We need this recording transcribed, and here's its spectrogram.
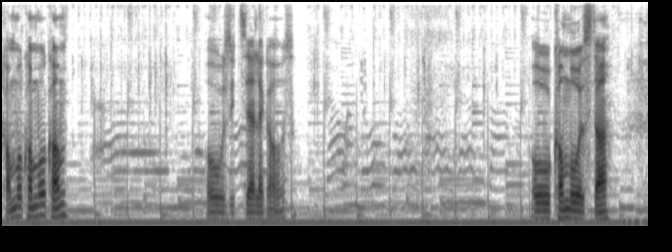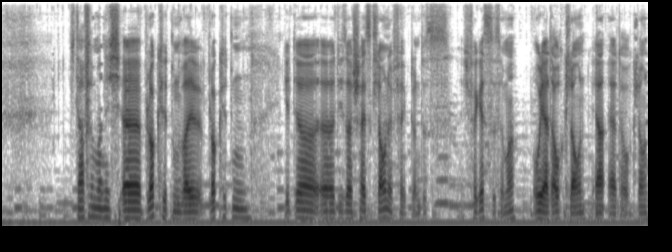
Combo, Combo, komm. Oh, sieht sehr lecker aus. Oh, Combo ist da. Ich darf immer nicht äh, Block hitten, weil Block hitten geht ja äh, dieser scheiß Clown-Effekt und das... Ich vergesse das immer. Oh, er hat auch Clown. Ja, er hat auch Clown.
